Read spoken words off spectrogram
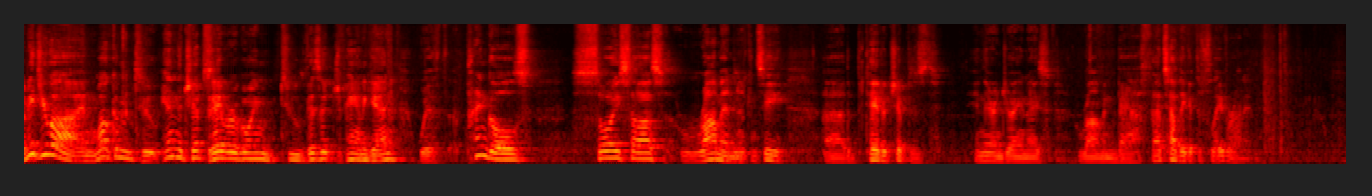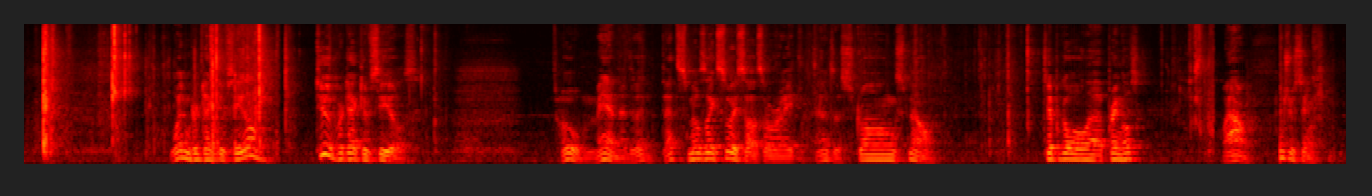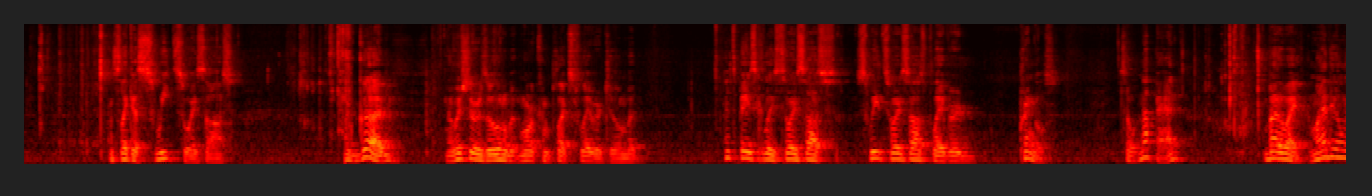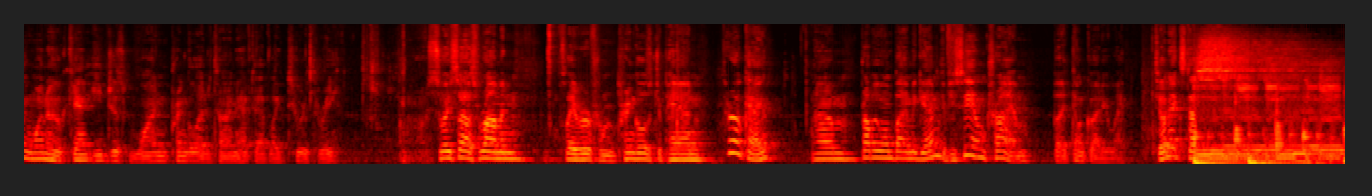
Konnichiwa and welcome to In the Chips. Today we're going to visit Japan again with Pringles soy sauce ramen. You can see uh, the potato chip is in there enjoying a nice ramen bath. That's how they get the flavor on it. One protective seal, two protective seals. Oh man, that, that smells like soy sauce all right. That's a strong smell. Typical uh, Pringles. Wow, interesting. It's like a sweet soy sauce. They're good. I wish there was a little bit more complex flavor to them, but it's basically soy sauce, sweet soy sauce flavored Pringles. So not bad. By the way, am I the only one who can't eat just one Pringle at a time? I have to have like two or three. Soy sauce ramen flavor from Pringles Japan. They're okay. Um, probably won't buy them again. If you see them, try them, but don't go out of your way. Till next time.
